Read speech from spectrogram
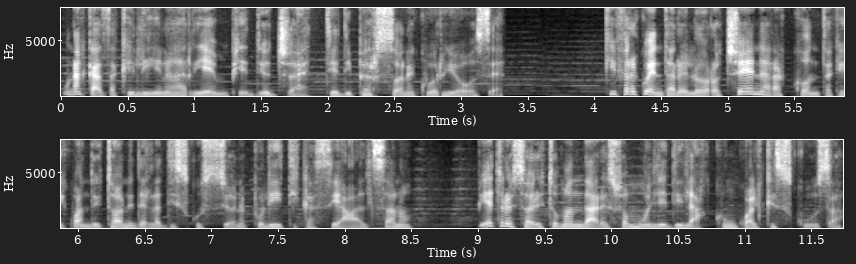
Una casa che Lina riempie di oggetti e di persone curiose. Chi frequenta le loro cene racconta che quando i toni della discussione politica si alzano, Pietro è solito mandare sua moglie di là con qualche scusa,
